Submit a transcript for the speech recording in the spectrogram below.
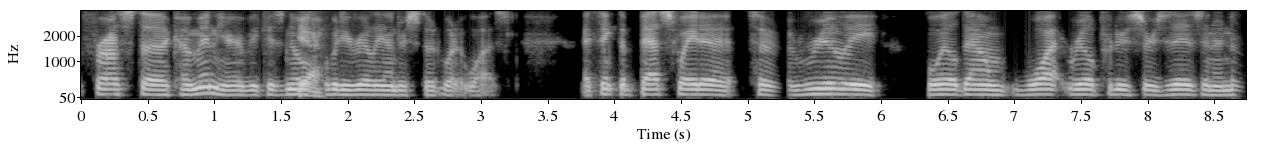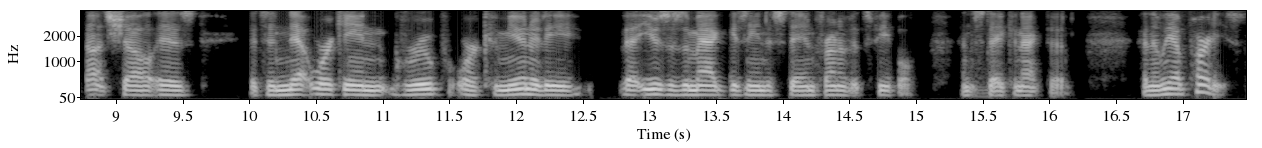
for us to come in here because Yeah. nobody really understood what it was i think the best way to to really boil down what real producers is in a nutshell is it's a networking group or community that uses a magazine to stay in front of its people and stay connected and then we have parties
